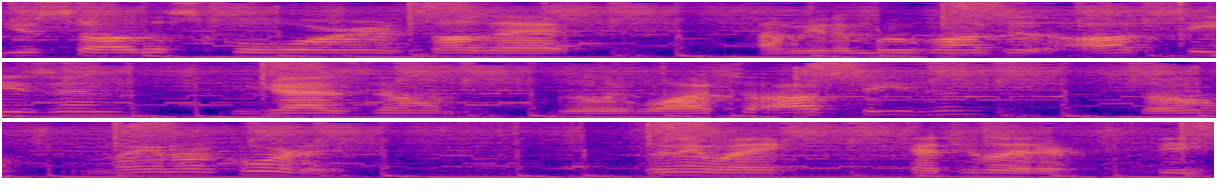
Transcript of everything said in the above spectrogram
you saw the score and saw that. I'm going to move on to the off season. You guys don't really watch the off season, so I'm not going to record it. So anyway, catch you later. Peace.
